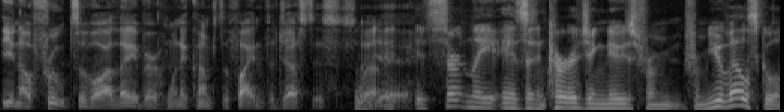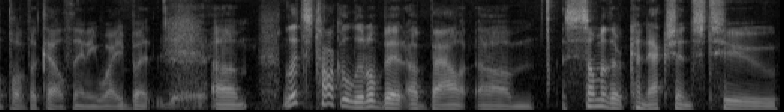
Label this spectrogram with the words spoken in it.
you know fruits of our labor when it comes to fighting for justice. So, well, yeah. it, it, certainly is encouraging news from from U of L School of Public Health anyway. But yeah. um, let's talk a little bit about um, some of the connections to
